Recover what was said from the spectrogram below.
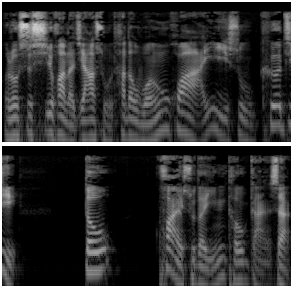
俄罗斯西化的加速，它的文化艺术、科技都快速的迎头赶上，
